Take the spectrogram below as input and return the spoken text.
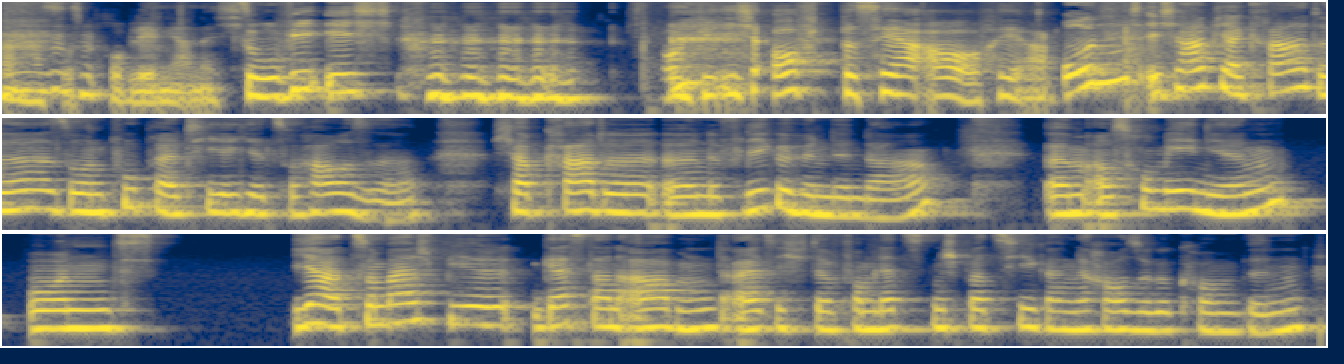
Dann hast du das Problem ja nicht. So wie ich. und wie ich oft bisher auch, ja. Und ich habe ja gerade so ein Pupertier hier zu Hause. Ich habe gerade äh, eine Pflegehündin da ähm, aus Rumänien. Und ja, zum Beispiel gestern Abend, als ich da vom letzten Spaziergang nach Hause gekommen bin,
